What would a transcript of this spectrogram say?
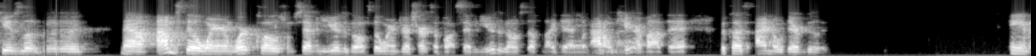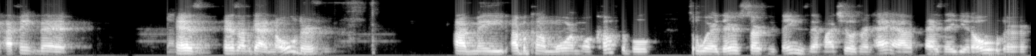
Kids look good. Now I'm still wearing work clothes from seven years ago. I'm still wearing dress shirts I bought seven years ago and stuff like that. But I don't care about that because I know they're good. And I think that as as I've gotten older, I've made I've become more and more comfortable to where there's certain things that my children have as they get older.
